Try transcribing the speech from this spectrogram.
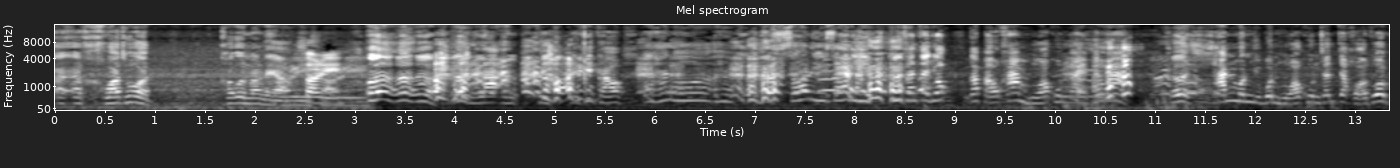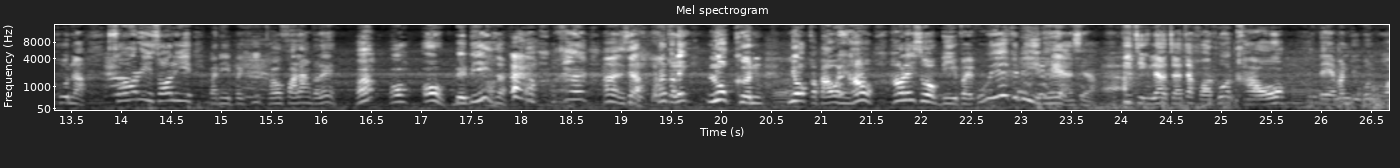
อ่าอ่าขอโทษ เขาเอิ้นว่าไงอะ Sorry เออเออเออเออนั่นละเออไปไปที่เขาฮัลโหล sorry sorry คือฉันจะยกกระเป๋าข้ามหัวคุณไงเพราะว่า เออฉันมันอยู่บนหัวคุณฉันจะขอโทษคุณอะ sorry sorry บัดนี้ไปคิดเขาฝรั่งก็เลยฮะโอ้โอ้เบบี้ค่ะอ่าเสียมันก็เลยลุกขึ้นยกกระเป๋าให้เฮาเฮาเลยโชคดีไปอุ้ยก็ดีแท้เสียที่จริงแล้วจะจะขอโทษเขาแต่มันอยู่บนหัว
